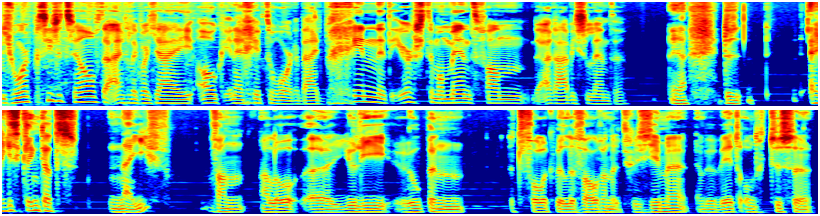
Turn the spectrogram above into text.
Dus je hoort precies hetzelfde eigenlijk wat jij ook in Egypte hoorde bij het begin, het eerste moment van de Arabische lente. Ja, dus ergens klinkt dat naïef. Van hallo, uh, jullie roepen het volk wil de val van het regime en we weten ondertussen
